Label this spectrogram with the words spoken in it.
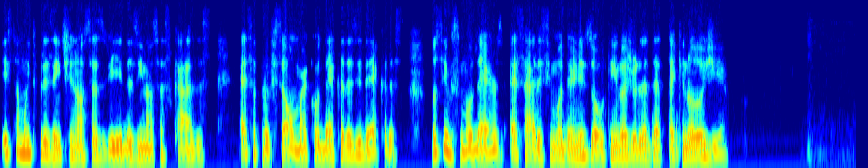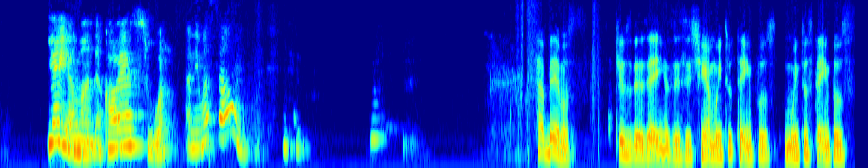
Está muito presente em nossas vidas, em nossas casas. Essa profissão marcou décadas e décadas. Nos tempos modernos, essa área se modernizou, tendo a ajuda da tecnologia. E aí, Amanda, qual é a sua? Animação. Sabemos que os desenhos existiam há muito tempos, muitos tempos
